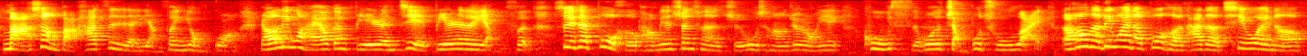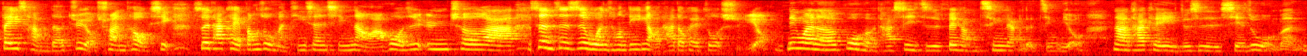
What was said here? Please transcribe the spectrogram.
马上把它自己的养分用光，然后另外还要跟别人借别人的养分，所以在薄荷旁边生存的植物常常就容易枯死或者长不出来。然后呢，另外呢，薄荷它的气味呢非常的具有穿透性，所以它可以帮助我们提神醒脑啊，或者是晕车啊，甚至是蚊虫叮咬它都可以做使用。另外呢，薄荷它是一支非常清凉的精油，那它可以就是协助我们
